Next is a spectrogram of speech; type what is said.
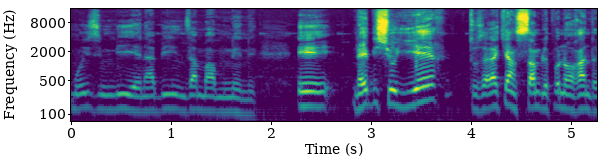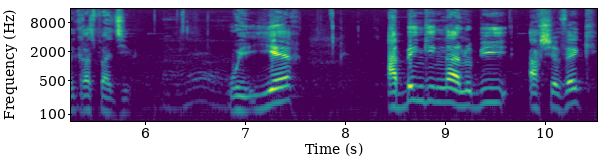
moïse mbiye nabi nzambe ya monene e nayebi so hier tozalaki ensemble mpo na rendre grâce pa dieu. Oui hier abengi nga alobi archevêque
